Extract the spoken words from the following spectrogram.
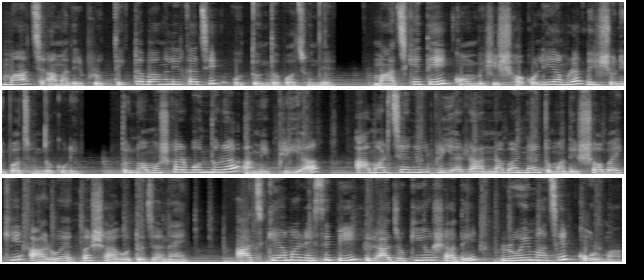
মাছ আমাদের প্রত্যেকটা বাঙালির কাছে অত্যন্ত পছন্দের। মাছ খেতে কম বেশি সকলেই আমরা ভীষণই পছন্দ করি। তো নমস্কার বন্ধুরা, আমি প্রিয়া। আমার চ্যানেল প্রিয়ার রান্নাবান্নায় তোমাদের সবাইকে আরও একবার স্বাগত জানাই। আজকে আমার রেসিপি রাজকীয় স্বাদে রুই মাছের কোরমা।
